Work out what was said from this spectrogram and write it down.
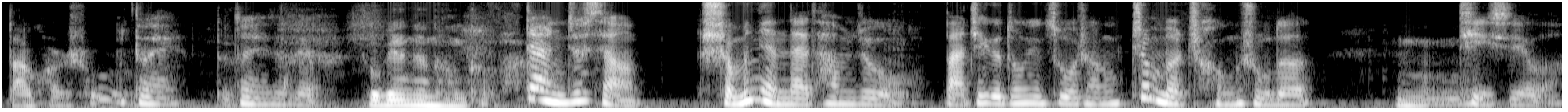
大块收入，对对对对。周边真的很可怕。但是你就想，什么年代他们就把这个东西做成这么成熟的嗯体系了？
